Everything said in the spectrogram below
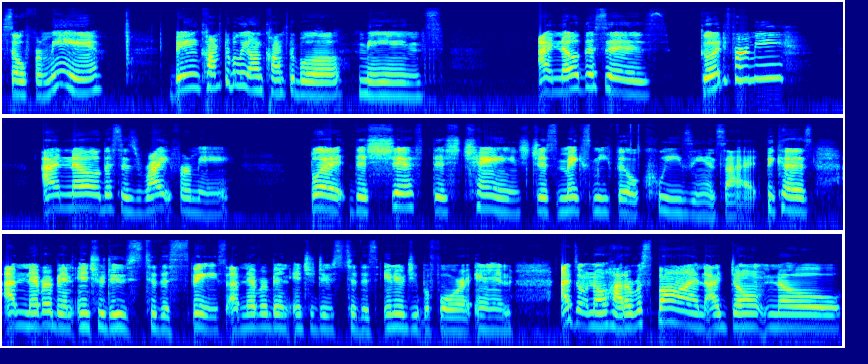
So, for me, being comfortably uncomfortable means I know this is good for me I know this is right for me, but this shift, this change just makes me feel queasy inside because I've never been introduced to this space. I've never been introduced to this energy before and I don't know how to respond. I don't know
